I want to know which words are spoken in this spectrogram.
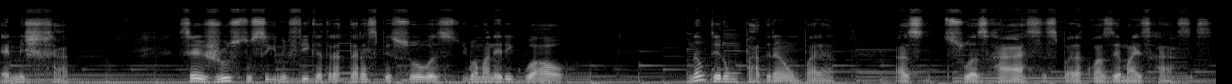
é meshab, Ser justo significa tratar as pessoas de uma maneira igual, não ter um padrão para as suas raças para com as demais raças.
